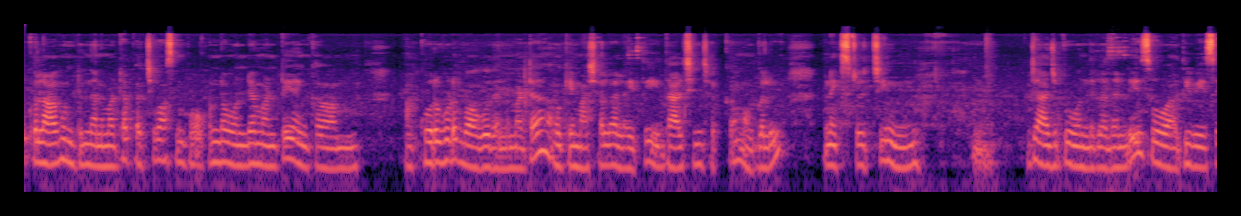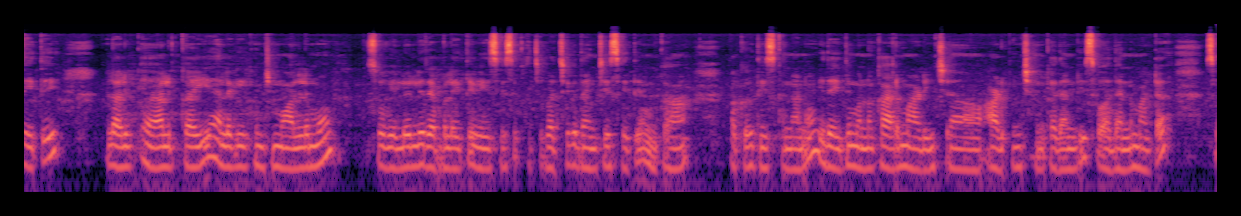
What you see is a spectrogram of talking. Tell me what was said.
ఒకలాగా ఉంటుందన్నమాట. పచ్చివాసన పోకుండా వండామంటే ఇంకా ఆ కూర కూడా బాగోదన్నమాట. ఓకే మసాలాలు అయితే ఈ దాల్చిన చెక్క మొగ్గలు. నెక్స్ట్ వచ్చి జాజి పువ్వు ఉంది కదండి. సో అది వేసి అయితే లలు అలుక్కాయి అలాగే కొంచెం అల్లము సో వెల్లుల్లి రెబ్బలు అయితే వేసేసి పచ్చిపచ్చగా దంచేసి అయితే ఇంకా పక్కకు తీసుకున్నాను. ఇదైతే మొన్న కారం ఆడించ ఆడిపించాను కదండి. సో అదన్నమాట. సో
